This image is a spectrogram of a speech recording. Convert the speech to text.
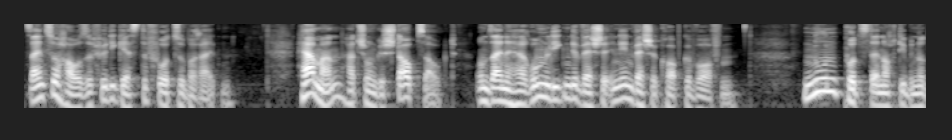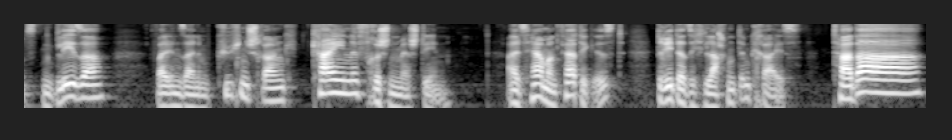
sein Zuhause für die Gäste vorzubereiten. Hermann hat schon gestaubsaugt und seine herumliegende Wäsche in den Wäschekorb geworfen. Nun putzt er noch die benutzten Gläser, weil in seinem Küchenschrank keine frischen mehr stehen. Als Hermann fertig ist, dreht er sich lachend im Kreis. Tada!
